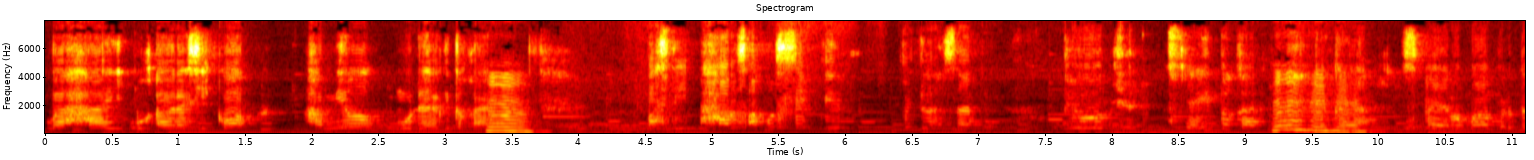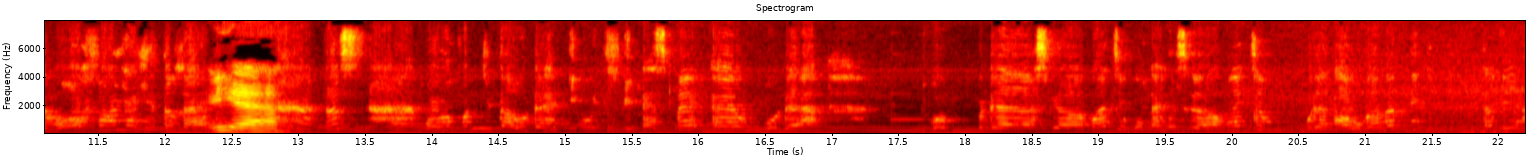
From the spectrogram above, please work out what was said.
bahaya bukan resiko hamil muda gitu kan Hmm. pasti harus aku sipin penjelasan biologisnya itu kan Hmm. kayak sperma bertemu ovalnya gitu kan Iya. terus walaupun kita udah diuji di SBM udah udah segala macam UN segala macam udah tahu banget nih tapi ya,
